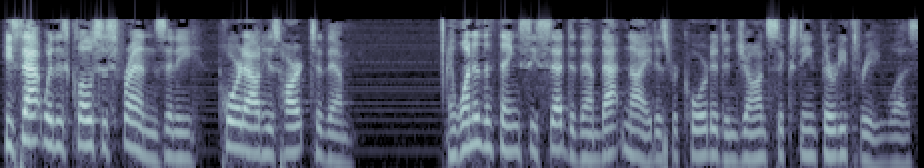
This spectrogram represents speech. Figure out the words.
He sat with his closest friends and he poured out his heart to them. And one of the things he said to them that night, is recorded in John 16:33, was,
